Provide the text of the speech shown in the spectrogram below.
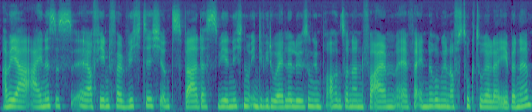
Aber ja, eines ist äh, auf jeden Fall wichtig, und zwar, dass wir nicht nur individuelle Lösungen brauchen, sondern vor allem äh, Veränderungen auf struktureller Ebene.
